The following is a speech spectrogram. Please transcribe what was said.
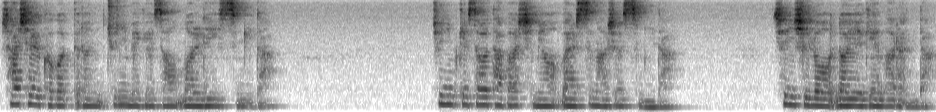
사실 그것들은 주님에게서 멀리 있습니다. 주님께서 답하시며 말씀하셨습니다. 진실로 너희에게 말한다.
